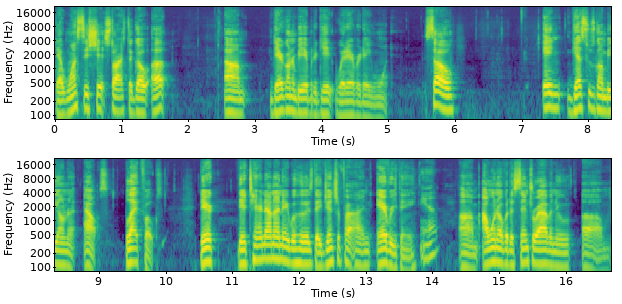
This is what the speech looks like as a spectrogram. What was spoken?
that once this shit starts to go up, um, they're gonna be able to get whatever they want. So, and guess who's gonna be on the outs? Black folks. They're they're tearing down our neighborhoods. They gentrifying everything. Yep. Um, I went over to Central Avenue, um,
